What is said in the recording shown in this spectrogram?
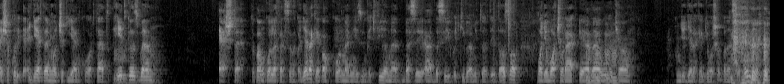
És akkor egyértelmű, hogy csak ilyenkor. Tehát mm. hétközben este. Tehát amikor lefekszenek a gyerekek, akkor megnézünk egy filmet, beszél, átbeszéljük, hogy kivel mi történt aznap, vagy a vacsorák például, uh-huh, hogyha ugye a gyerekek gyorsabban esznek mindig,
